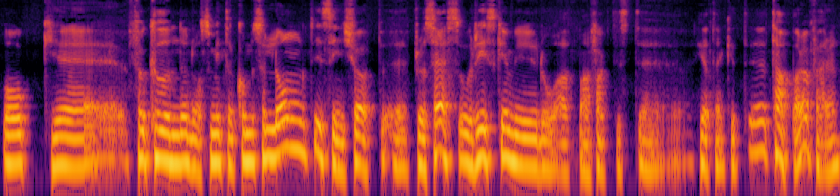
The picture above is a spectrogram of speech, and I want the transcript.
Och eh, för kunden då som inte har kommit så långt i sin köpprocess och risken blir ju då att man faktiskt eh, helt enkelt tappar affären.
